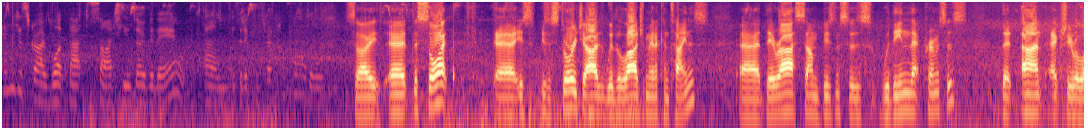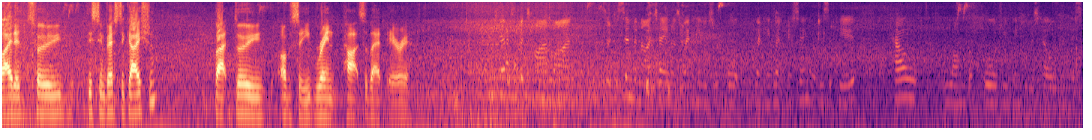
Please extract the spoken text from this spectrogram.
Can you describe what that site is over there? Um, is it a construction site or? So uh, the site uh, is, is a storage yard with a large amount of containers. Uh, there are some businesses within that premises that aren't actually related to this investigation, but do obviously rent parts of that area. In terms of a timeline, so December 19 was when he was report when he went missing or disappeared. How long before do you think he was held in this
